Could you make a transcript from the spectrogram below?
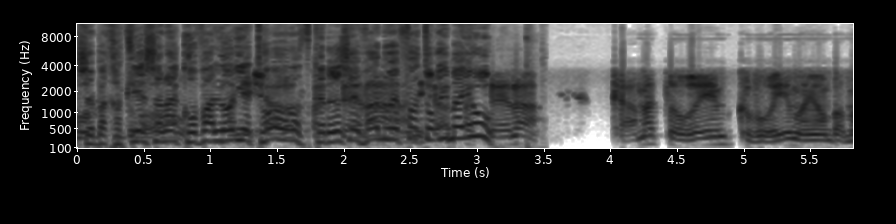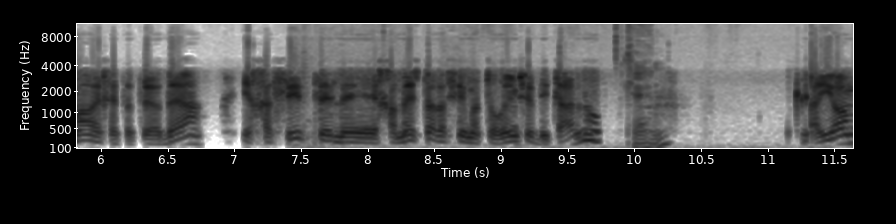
שבחצי השנה הקרובה לא יהיה תור, אז כנראה שהבנו איפה התורים היו. כמה תורים קבועים היום במערכת, אתה יודע? יחסית לחמשת אלפים התורים שביטלנו? כן. היום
